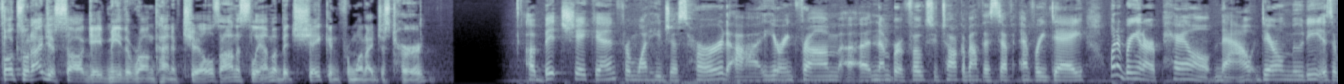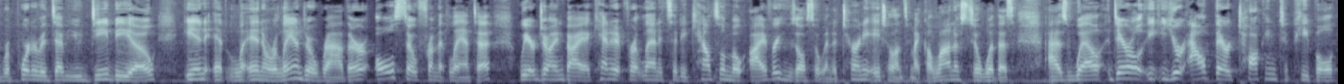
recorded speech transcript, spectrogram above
Folks, what I just saw gave me the wrong kind of chills. Honestly, I'm a bit shaken from what I just heard a bit shaken from what he just heard, uh, hearing from a number of folks who talk about this stuff every day. I want to bring in our panel now. Daryl Moody is a reporter with WDBO in, in Orlando, rather, also from Atlanta. We are joined by a candidate for Atlanta City Council, Mo Ivory, who's also an attorney. HLN's Mike Galanos still with us as well. Daryl, you're out there talking to people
